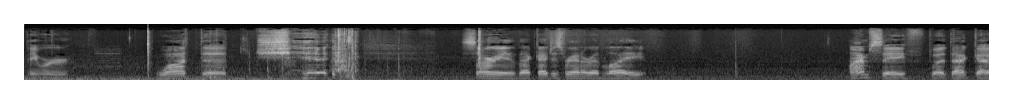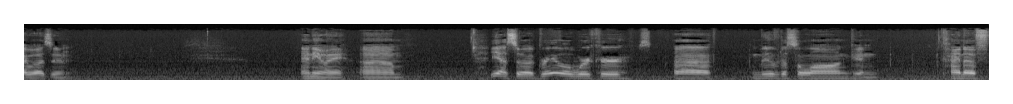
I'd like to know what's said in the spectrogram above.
They were. What the shit? Sorry, that guy just ran a red light. I'm safe, but that guy wasn't. Anyway, um, yeah, so a Graywhale worker uh, moved us along and kind of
